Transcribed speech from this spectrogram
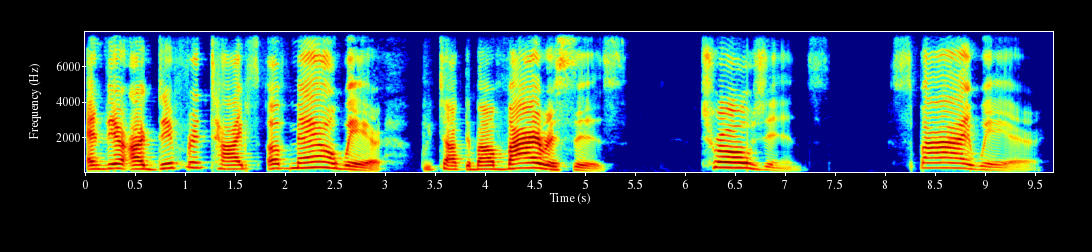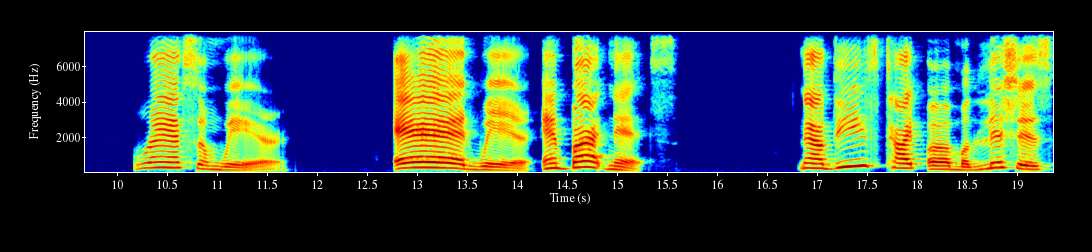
And there are different types of malware. We talked about viruses, Trojans, spyware, ransomware, adware, and botnets. Now, these type of malicious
